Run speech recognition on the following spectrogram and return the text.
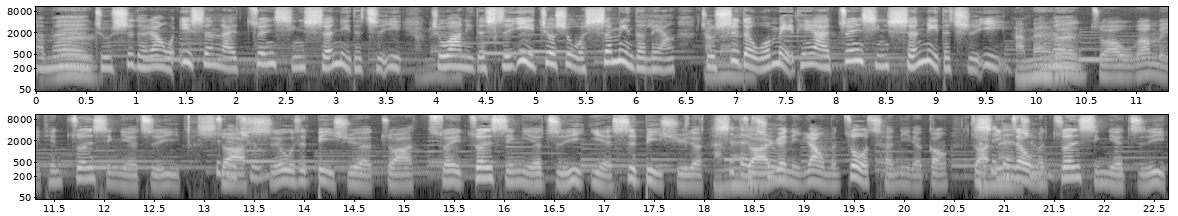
阿门，主是的，让我一生来遵行神你的旨意。主啊，你的旨意就是我生命的粮。主是的，我每天要遵行神你的旨意。阿门。主啊，我们要每天遵行你的旨意。主啊，食物是必须的。主啊，所以遵行你的旨意也是必须的。是的，主啊，愿你让我们做成你的工。主啊，因着我们遵行你的旨意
